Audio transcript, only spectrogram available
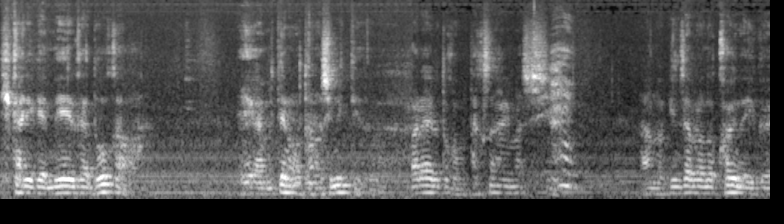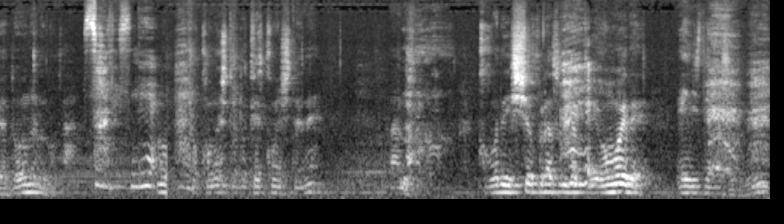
光が見えるかどうかは映画見てのお楽しみっていうと笑えるところもたくさんありますし、はい、あの銀座村の恋の行方はどうなるのか。そうですね、この人と結婚してねあのここで一生暮らすんだっていう思いで演じてますよね、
